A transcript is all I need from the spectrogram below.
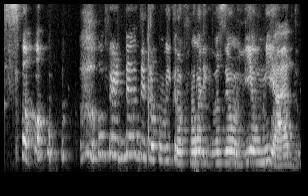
som. O Fernando entrou com o microfone que você ouvia um miado.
